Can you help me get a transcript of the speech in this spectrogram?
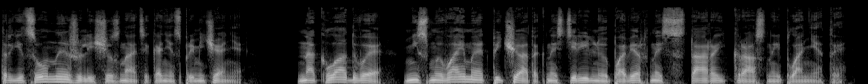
традиционное жилище знати, конец примечания. Накладывая несмываемый отпечаток на стерильную поверхность старой красной планеты –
